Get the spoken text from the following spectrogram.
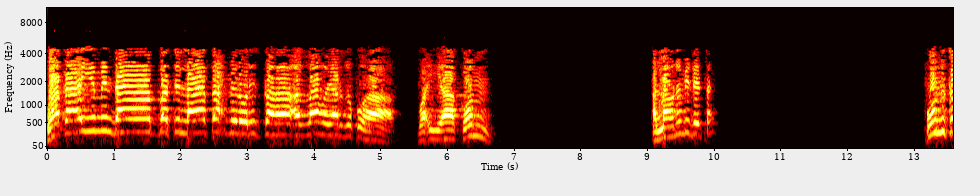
واقعی من دابت لا تحمل رزقها، اللہ يرزقها وإياكم اللہ انہیں بھی دیتا ہے۔ ان کا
